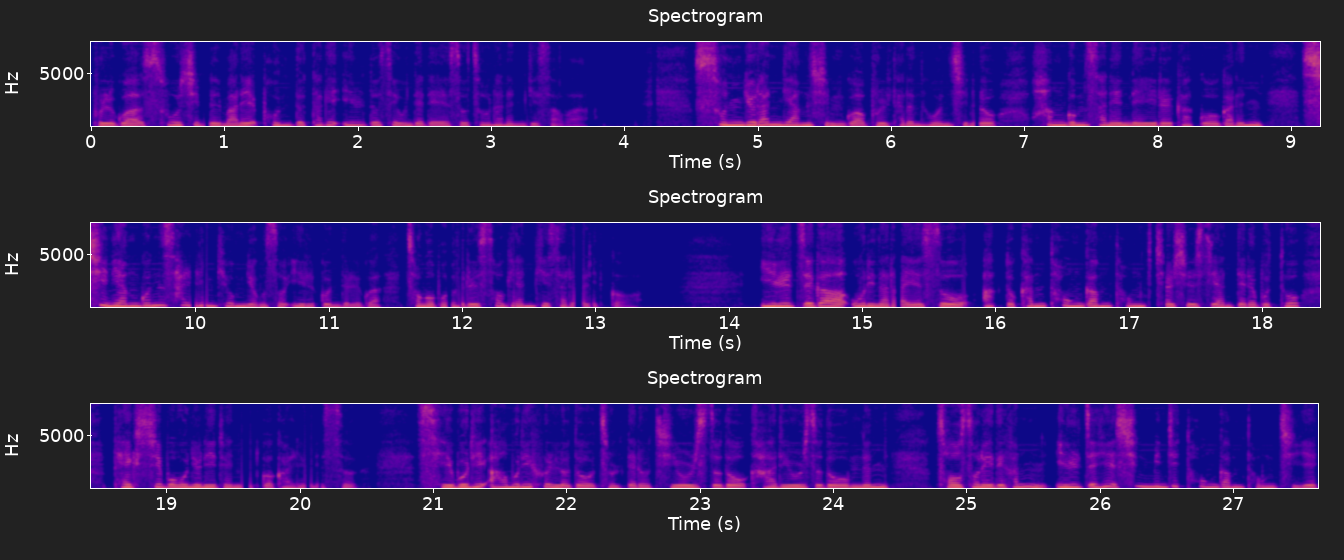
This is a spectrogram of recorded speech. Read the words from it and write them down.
불과 수십 일 만에 본듯하게 일도 세운 데 대해서 전하는 기사와 순결한 양심과 불타는 혼신으로 황금산의 내일을 갖고 오가는 신양군 산림 경영소 일꾼들과 정어본을 소개한 기사를 읽고 일제가 우리나라에서 악독한 통감 통치를 실시한 때로부터 115년이 된 것과 관련해서 세월이 아무리 흘러도 절대로 지울 수도 가리울 수도 없는 조선에 대한 일제의 식민지 통감 통치에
